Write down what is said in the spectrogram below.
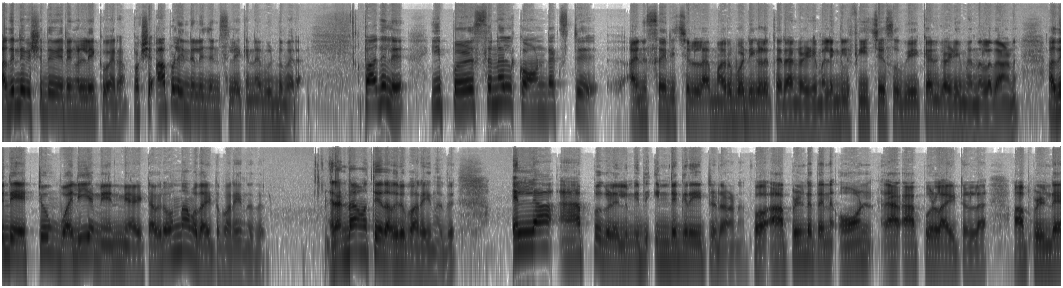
അതിന്റെ വിശദ വിവരങ്ങളിലേക്ക് വരാം. പക്ഷേ ആപ്പിൾ ഇന്റലിജൻസിലേക്ക് തന്നെ വീണ്ടും വരാം. അപ്പോൾ അതിൽ ഈ പേഴ്സണൽ കോണ്ടെക്സ്റ്റ് അനുസരിച്ചുള്ള മറുപടികൾ തരാൻ കഴിയും അല്ലെങ്കിൽ ഫീച്ചേഴ്സ് ഉപയോഗിക്കാൻ കഴിയും എന്നുള്ളതാണ് അതിന്റെ ഏറ്റവും വലിയ മേന്മയായിട്ട് അവർ ഒന്നാമതായിട്ട് പറയുന്നത്. രണ്ടാമത്തേത് അവർ പറയുന്നത് എല്ലാ ആപ്പുകളിലും ഇത് ഇന്റഗ്രേറ്റഡ് ആണ്. ഇപ്പോൾ ആപ്പിളിന്റെ തന്നെ ഓൺ ആപ്പുകളായിട്ടുള്ള ആപ്പിളിന്റെ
